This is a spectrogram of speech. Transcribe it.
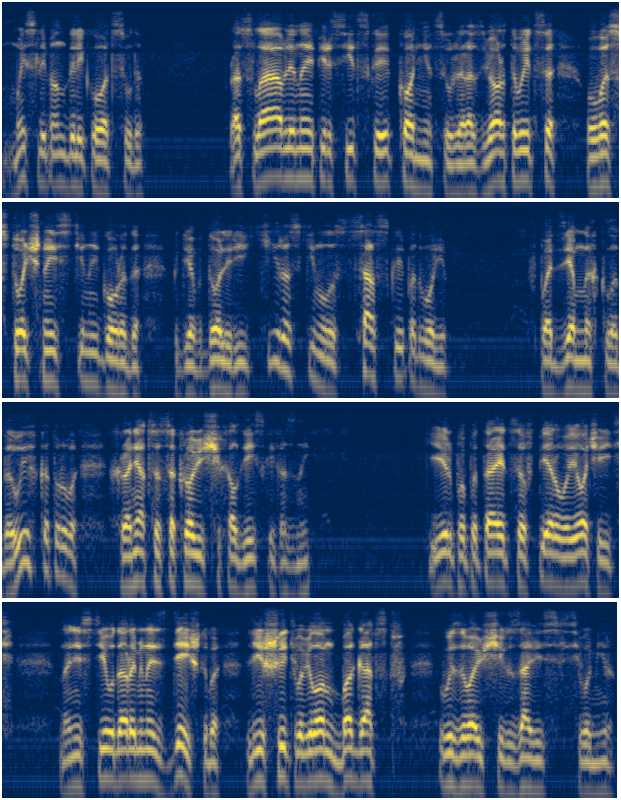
Мыслями он далеко отсюда. Прославленная персидская конница уже развертывается у восточной стены города, где вдоль реки раскинулось царское подворье, в подземных кладовых которого хранятся сокровища халдейской казны. Кир попытается в первую очередь нанести удар именно здесь, чтобы лишить Вавилон богатств, вызывающих зависть всего мира.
